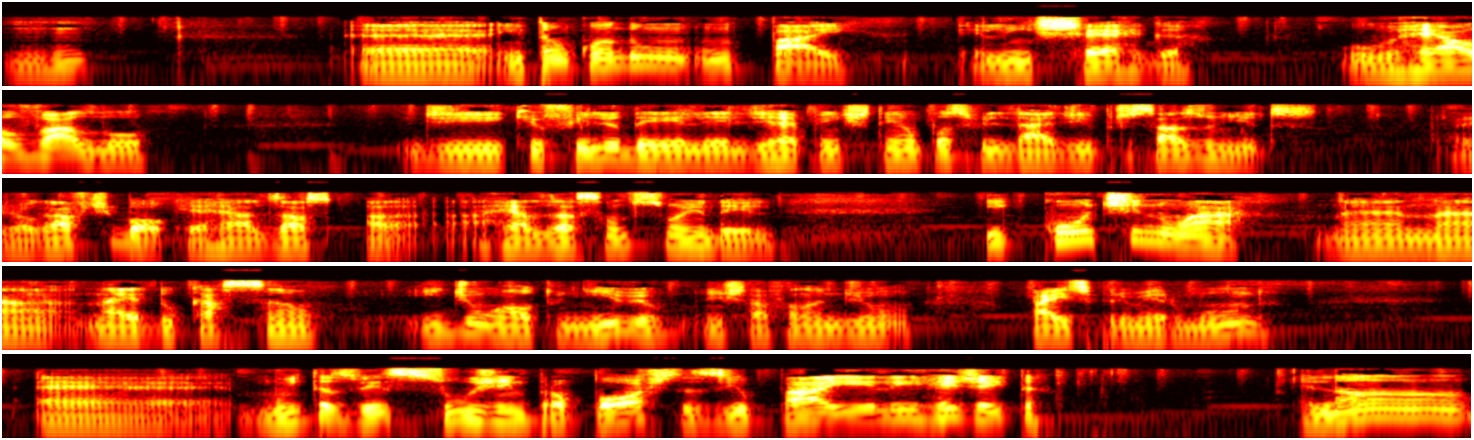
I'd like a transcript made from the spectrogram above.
Uhum. É, então, quando um, um pai ele enxerga o real valor de que o filho dele, ele de repente tem a possibilidade de ir para os Estados Unidos para jogar futebol, que é a, realiza- a- a realização do sonho dele, e continuar né, na, na educação e de um alto nível, a gente está falando de um país primeiro mundo, é, muitas vezes surgem propostas e o pai ele rejeita. Ele não,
